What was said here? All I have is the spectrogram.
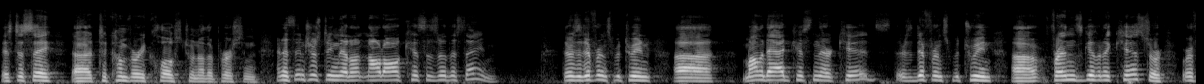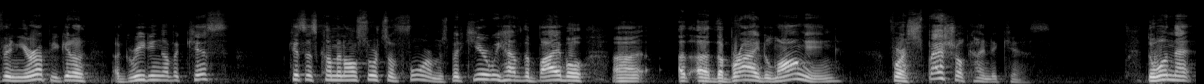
Is to say, uh, to come very close to another person. And it's interesting that not all kisses are the same. There's a difference between uh, mom and dad kissing their kids. There's a difference between uh, friends giving a kiss, or, or if in Europe you get a, a greeting of a kiss. Kisses come in all sorts of forms, but here we have the Bible, uh, uh, the bride longing for a special kind of kiss. The one that,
